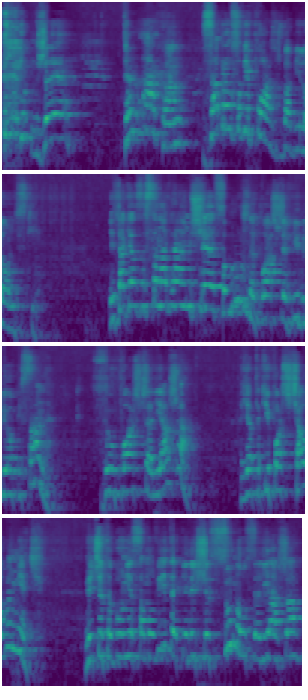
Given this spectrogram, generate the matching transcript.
że ten Achan zabrał sobie płaszcz babiloński. I tak ja zastanawiałem się, są różne płaszcze w Biblii opisane. Był płaszcz Eliasza. Ja taki płaszcz chciałbym mieć. Wiecie, to było niesamowite, kiedyś się zsunął z Eliasza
